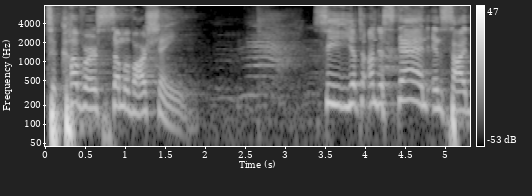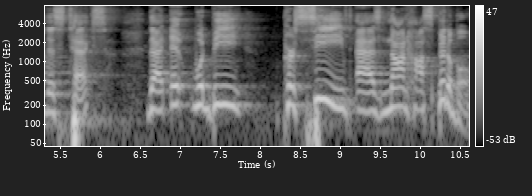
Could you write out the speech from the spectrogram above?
to cover some of our shame. See, you have to understand inside this text that it would be perceived as non hospitable.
